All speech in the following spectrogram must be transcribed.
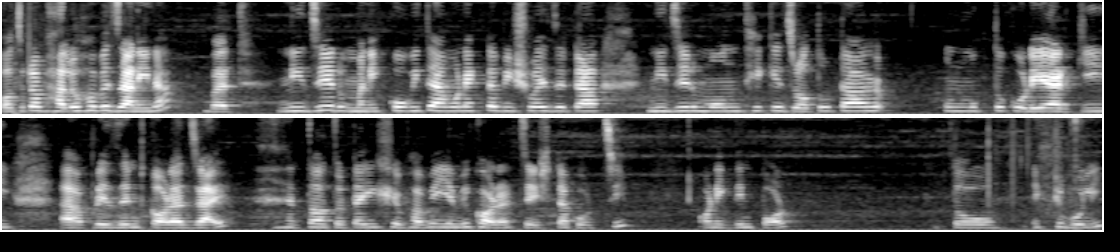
কতটা ভালো হবে জানি না বাট নিজের মানে কবিতা এমন একটা বিষয় যেটা নিজের মন থেকে যতটা উন্মুক্ত করে আর কি প্রেজেন্ট করা যায়, ততটাই সেভাবেই আমি করার চেষ্টা করছি অনেক দিন পর। তো একটু বলি।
